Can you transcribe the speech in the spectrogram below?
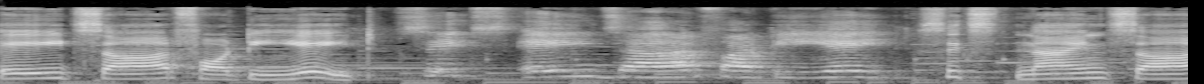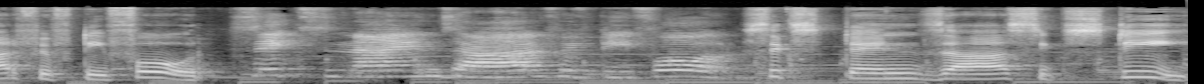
eights are 48. Six eights are forty-eight. 6 nines are 54. Six nines are fifty-four. 6 tens are 60.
